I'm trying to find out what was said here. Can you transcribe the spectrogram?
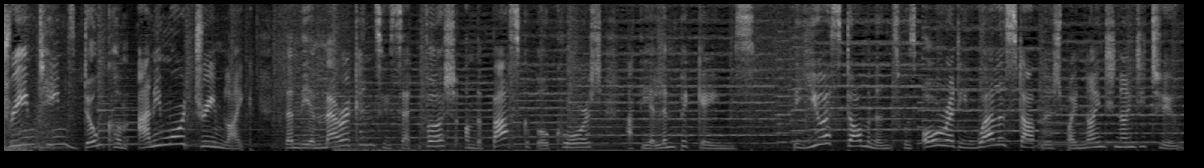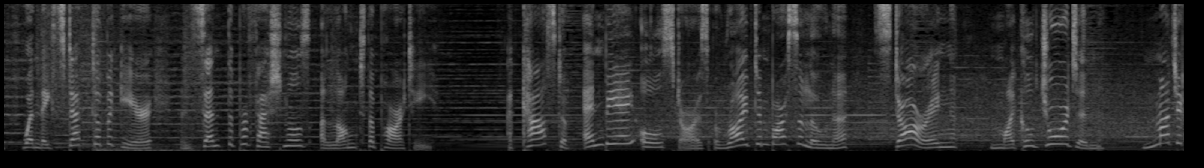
Dream teams don't come any more dreamlike than the Americans who set foot on the basketball court at the Olympic Games. The US dominance was already well established by 1992 when they stepped up a gear and sent the professionals along to the party. A cast of NBA All Stars arrived in Barcelona starring Michael Jordan, Magic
